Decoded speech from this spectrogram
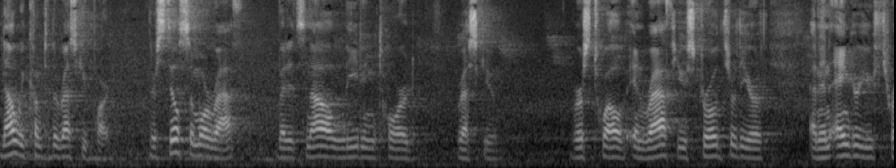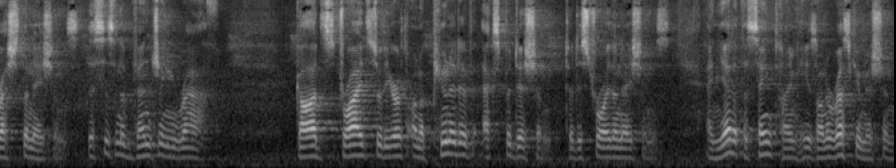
Now we come to the rescue part. There's still some more wrath, but it's now leading toward rescue. Verse 12 In wrath you strode through the earth, and in anger you threshed the nations. This is an avenging wrath. God strides through the earth on a punitive expedition to destroy the nations. And yet at the same time, he is on a rescue mission.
